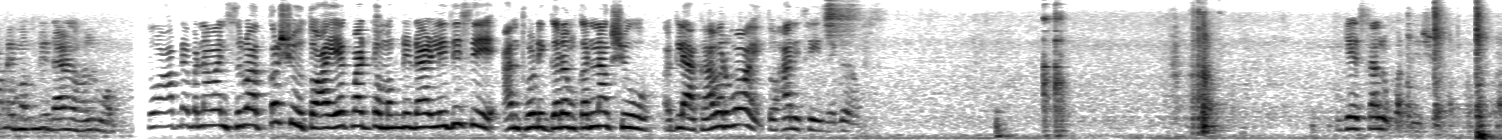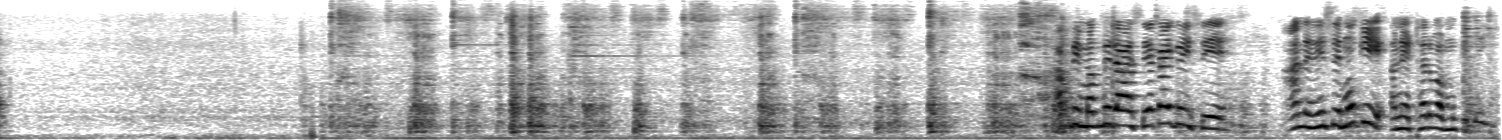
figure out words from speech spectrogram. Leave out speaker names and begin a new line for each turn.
આપણે બનાવવાની શરૂઆત કરશું. તો આ એક વાટકો મગની દાળ લીધી છે. આને થોડી ગરમ કરી નાખશું. એટલે આ ઘાવર હોય તો સારી થઈ જાય ગરમ. ગેસ ચાલુ કરી દઈશું. આપણી મગની દાળ શેકાઈ ગઈ છે. આને નીચે મૂકી અને ઠરવા મૂકી દઈએ.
